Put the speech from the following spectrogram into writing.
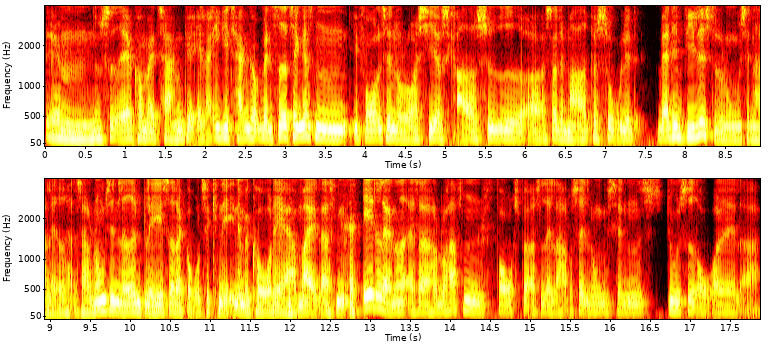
Øhm, nu sidder jeg og kommer i tanke, eller ikke i tanke, men sidder og tænker sådan i forhold til, når du også siger skræddersyet, og så er det meget personligt. Hvad er det vildeste, du nogensinde har lavet? Altså har du nogensinde lavet en blazer, der går til knæene med korte ærmer, eller sådan et eller andet? Altså har du haft en forspørgsel, eller har du selv nogensinde stusset over det, eller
